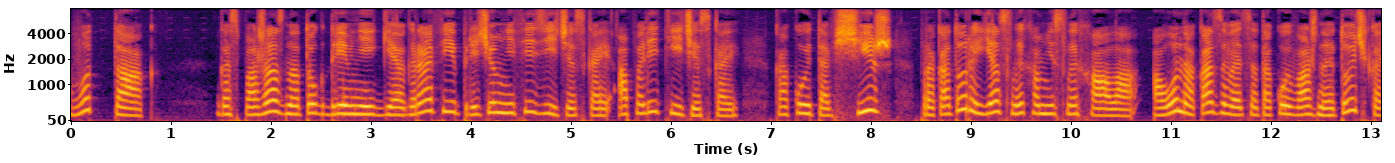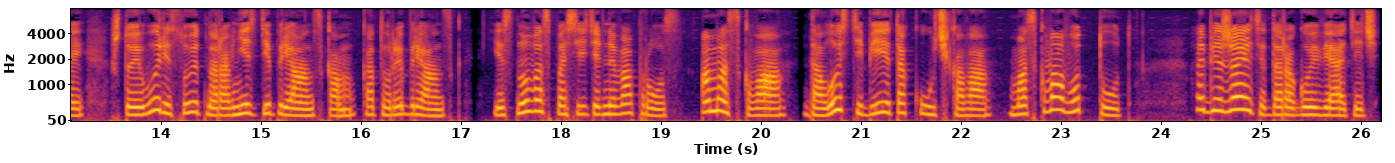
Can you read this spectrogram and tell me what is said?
Вот так. Госпожа знаток древней географии, причем не физической, а политической. Какой-то вщишь про который я слыхом не слыхала, а он оказывается такой важной точкой, что его рисуют наравне с Дебрянском, который Брянск. И снова спасительный вопрос. А Москва? Далось тебе это Кучково. Москва вот тут. Обижаете, дорогой Вятич,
